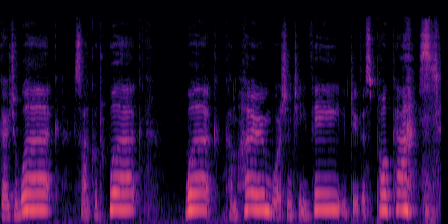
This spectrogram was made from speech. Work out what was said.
Go to work, cycle to work, work, come home, watch some TV, do this podcast.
